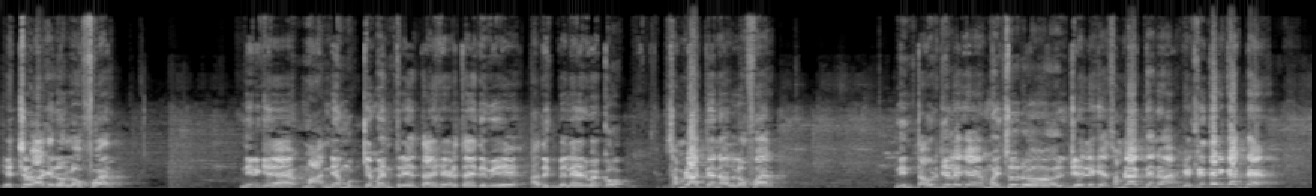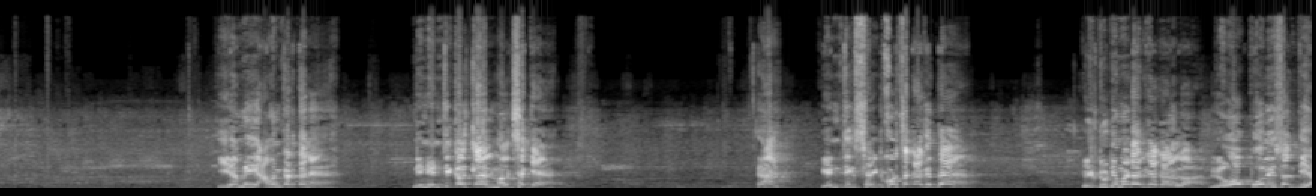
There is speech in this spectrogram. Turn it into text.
ಎಚ್ಚರವಾಗಿರೋ ಲೋಫರ್. ನಿನಗೆ ಮಾನ್ಯ ಮುಖ್ಯಮಂತ್ರಿ ಅಂತ ಹೇಳ್ತಾ ಇದ್ದೀವಿ, ಅದಕ್ಕೆ ಬೆಲೆ ಇರಬೇಕು. ಸಂಬಳ ಆಗ್ದೇನೋ ಲೋಫರ್? ನಿನ್ನ ತವ್ರ ಜಿಲ್ಲೆಗೆ, ಮೈಸೂರು ಜೈಲಿಗೆ ಸಂಬಳ ಆಗ್ದೇನೋ ಎಷ್ಟನೇ ತಾರೀಕು ಆಗ್ದೆ ಇ ಎಂ ಐ ಅವನ್ ಕಟ್ತಾನೆ. ನೀನು ಹೆಂಡ್ತಿ ಕಳಿಸ್ಲಾ ಅಲ್ಲಿ ಮಲಗ್ಸಕ್ಕೆ? ಹಾಂ ಹೆಂಡ್ತಿಗೆ ಸೈಟ್ ಕೊಡ್ಸೋಕ್ಕಾಗತ್ತೆ? ಇಲ್ಲಿ ಡ್ಯೂಟಿ ಮಾಡೋರ್ಗಾಗಲ್ಲ ಲೋ ಪೊಲೀಸ್ ಅಂತೀಯ?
